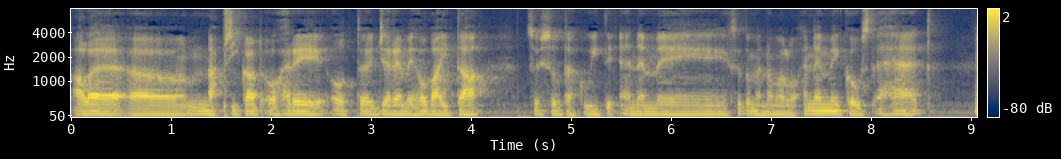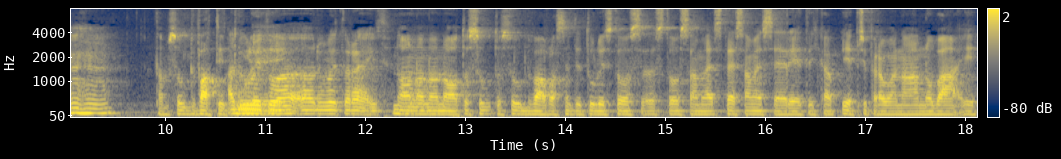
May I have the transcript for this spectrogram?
ale uh, například o hry od Jeremyho Whitea, což jsou takový ty Enemy, jak se to jmenovalo, Enemy Coast Ahead. Mm-hmm. Tam jsou dva tituly. A Doolittle, a Doolittle Raid. No, no, no, no, to jsou, to jsou dva vlastně tituly z, toho, z, toho samé, z té samé série. Teďka je připravovaná nová i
